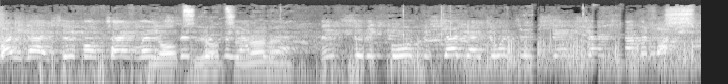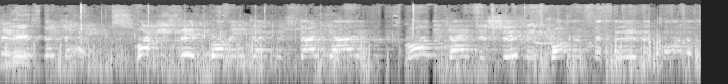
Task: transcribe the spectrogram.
Way we go, Surfontaine leads. The Alps- the Alps are running. Then Civic fourth, Castadio joins in, Stan James number, Lucky Smith for CJ. Lucky Smith from Angel Castadio. Riley James is certainly prominent for third, but time of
